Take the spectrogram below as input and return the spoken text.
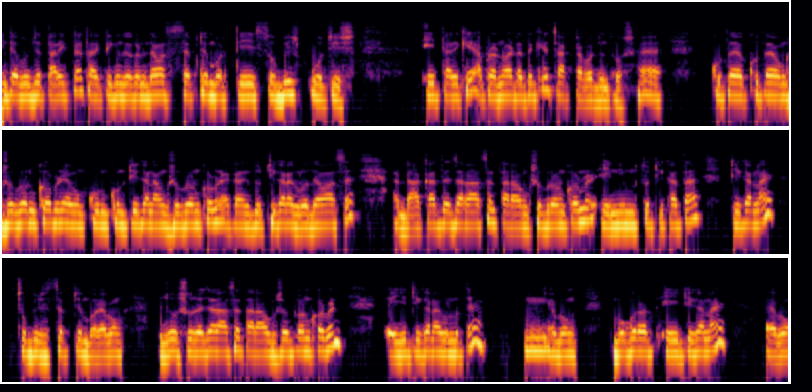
ইন্টারভিউর যে তারিখটা তারিখটা কিন্তু এখানে দেওয়া আছে সেপ্টেম্বর তেইশ, চব্বিশ, পঁচিশ। এই তারিখে আপনার নয়টা থেকে চারটা পর্যন্ত হ্যাঁ? কোথায় কোথায় অংশগ্রহণ করবেন এবং কোন কোন ঠিকানা অংশগ্রহণ করবেন, এখানে কিন্তু ঠিকানাগুলো দেওয়া আছে। আর ঢাকাতে যারা আছেন, তারা অংশগ্রহণ করবেন এই নিম্নত ঠিকাতা, ঠিকানায় চব্বিশে সেপ্টেম্বর এবং যশোরে যারা আছে, তারা অংশগ্রহণ করবেন এই যে ঠিকানাগুলোতে। এবং বগুড়া এই ঠিকানায় এবং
